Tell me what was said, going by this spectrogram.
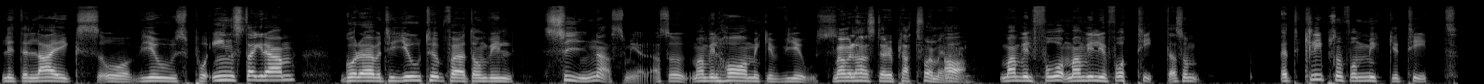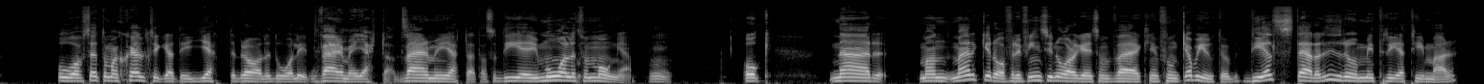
lite likes och views på Instagram, går över till YouTube för att de vill synas mer, alltså man vill ha mycket views. Man vill ha en större plattform Ja, man vill, få, man vill ju få titt, alltså ett klipp som får mycket titt, oavsett om man själv tycker att det är jättebra eller dåligt Värmer hjärtat. Värmer hjärtat, alltså det är ju målet för många Mm. Och när man märker då, för det finns ju några grejer som verkligen funkar på youtube, dels städa ditt rum i tre timmar,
